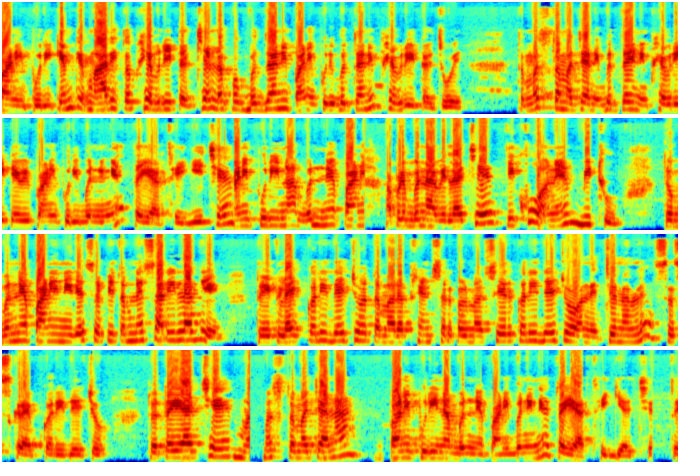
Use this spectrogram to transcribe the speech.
પાણીપુરી. કેમ કે મારી તો ફેવરિટ જ છે. લગભગ બધાની પાણીપુરી બધાની ફેવરિટ જ હોય. તો મસ્ત મજાની બધાની ફેવરિટ એવી પાણીપુરી બનીને તૈયાર થઈ ગઈ છે. પાણીપુરીના બંને પાણી આપણે બનાવેલા છે તીખું અને મીઠું. તો બંને પાણીની રેસીપી તમને સારી લાગે તો એક લાઈક કરી દેજો, તમારા ફ્રેન્ડ સર્કલમાં શેર કરી દેજો અને ચેનલને સબસ્ક્રાઇબ કરી દેજો. તો તૈયાર છે. મસ્ત મજાના પાણીપુરીના બંને પાણી બનીને તૈયાર થઈ ગયા છે. તો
